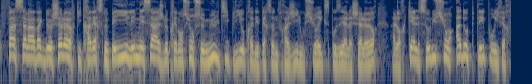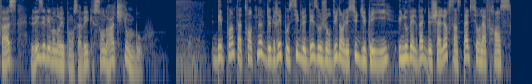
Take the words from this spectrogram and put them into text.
Face à la vague de chaleur qui traverse le pays, les messages de prévention se multiplient auprès des personnes fragiles ou surexposées à la chaleur. Alors, quelles solutions adopter pour y faire face? Les éléments de réponse avec Sandra Chiombo. Des pointes à 39 degrés possibles dès aujourd'hui dans le sud du pays. Une nouvelle vague de chaleur s'installe sur la France.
